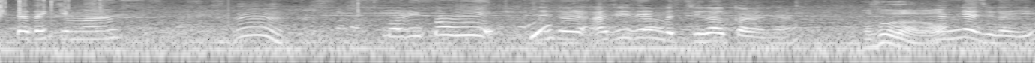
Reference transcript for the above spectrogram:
いただきます。うん。パリパリ。ねそれ味全部違うからね。あそうなの？何味がいい？い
